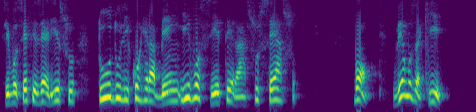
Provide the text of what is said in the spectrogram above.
Se você fizer isso, tudo lhe correrá bem e você terá sucesso. Bom, vemos aqui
